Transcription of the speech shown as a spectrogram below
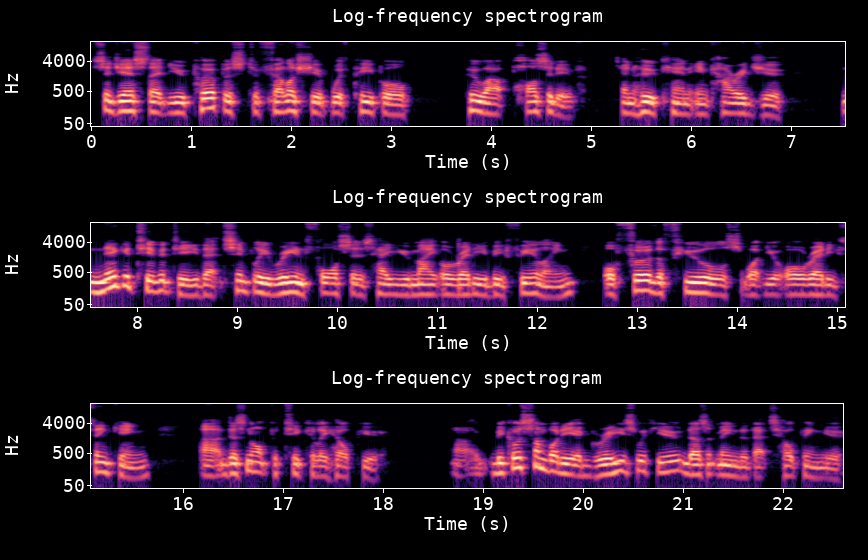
suggest that you purpose to fellowship with people who are positive and who can encourage you. Negativity that simply reinforces how you may already be feeling or further fuels what you're already thinking uh, does not particularly help you. Uh, because somebody agrees with you doesn't mean that that's helping you.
